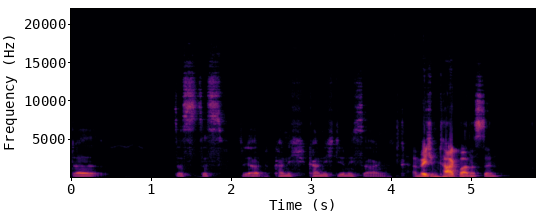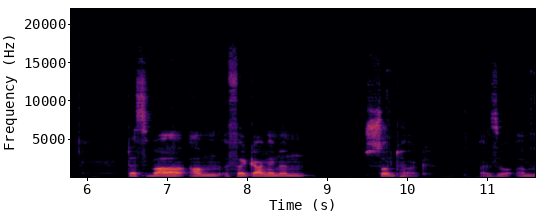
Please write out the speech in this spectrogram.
Da, das, das, ja, kann ich, kann ich dir nicht sagen. An welchem Tag war das denn? Das war am vergangenen Sonntag. Also am.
